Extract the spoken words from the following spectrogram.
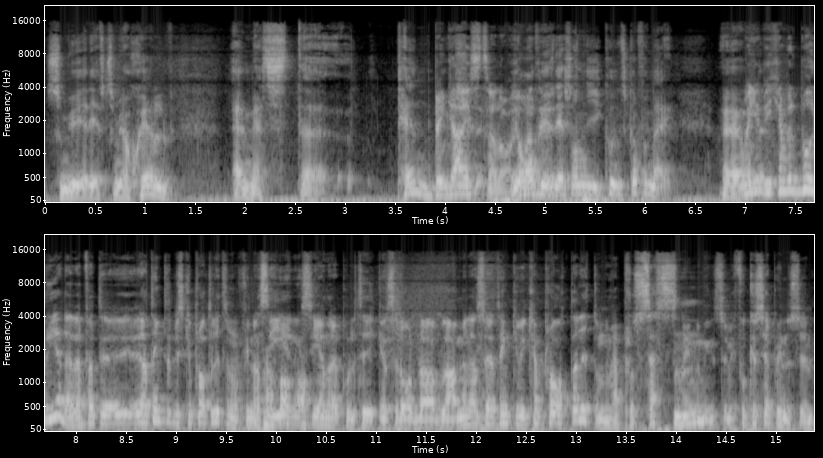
Som ju är det som jag själv är mest eh, tänd på. Begeistrad av. Ja, det- är sån ny kunskap för mig. Eh, Men vi kan väl börja där, för att jag tänkte att vi ska prata lite om finansiering senare, politikens roll, bla bla. Men alltså jag tänker vi kan prata lite om de här processerna Mm. inom industrin. Vi fokuserar på industrin.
